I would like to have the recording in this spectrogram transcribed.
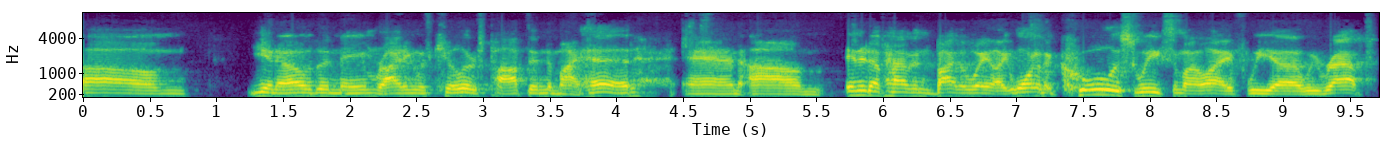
um, you know, the name "Riding with Killers" popped into my head, and um, ended up having, by the way, like one of the coolest weeks of my life. We uh, we wrapped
